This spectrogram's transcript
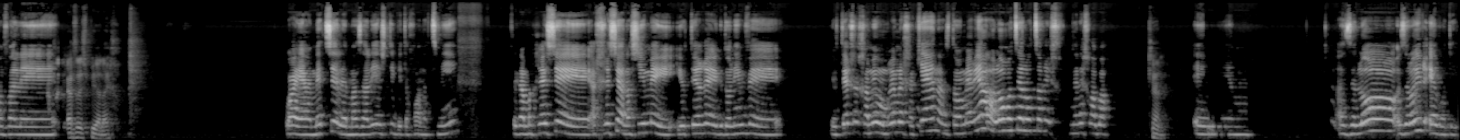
אבל... אה, איך זה השפיע עלייך? וואי, האמת שלמזלי יש לי ביטחון עצמי, וגם אחרי, ש... אחרי שאנשים אה, יותר אה, גדולים ויותר חכמים אומרים לך כן, אז אתה אומר יאללה, לא רוצה, לא צריך, נלך לבא. כן. אמ, אז זה לא, זה לא ערער אותי.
